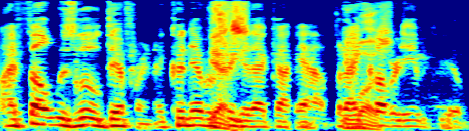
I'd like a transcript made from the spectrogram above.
I felt was a little different. I could never Yes. figure that guy out, but He I was. covered him too.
